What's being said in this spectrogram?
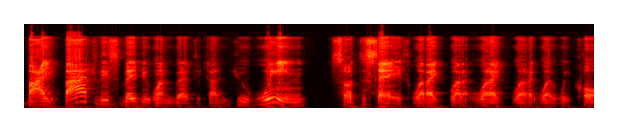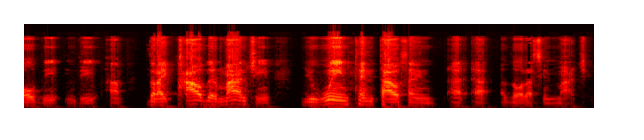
buy back this baby one vertical, you win, so to say, what I what what I, what, what we call the the um, dry powder margin. You win ten thousand uh, uh, dollars in margin.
